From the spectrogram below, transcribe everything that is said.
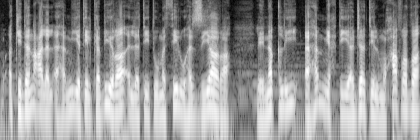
مؤكدا على الأهمية الكبيرة التي تمثلها الزيارة لنقل أهم احتياجات المحافظة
